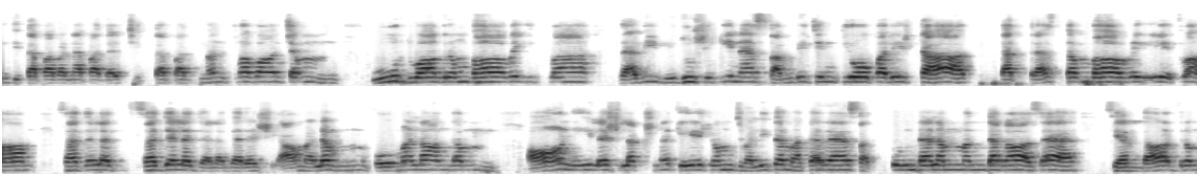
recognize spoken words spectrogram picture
विदितपवनपदचित्तपद्मन्त्ववाञ्चम् ऊर्ध्वाग्रं भावयित्वा रविविदुषिकिनः संविचिन्त्योपरिष्टात् तत्र स्तम्भावये त्वां सजल सजल जलधर श्यामलं कोमलाङ्गम् आनीलश्लक्ष्णकेशं ज्वलितमकर सत्कुण्डलं मन्दहास स्यन्दार्द्रं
